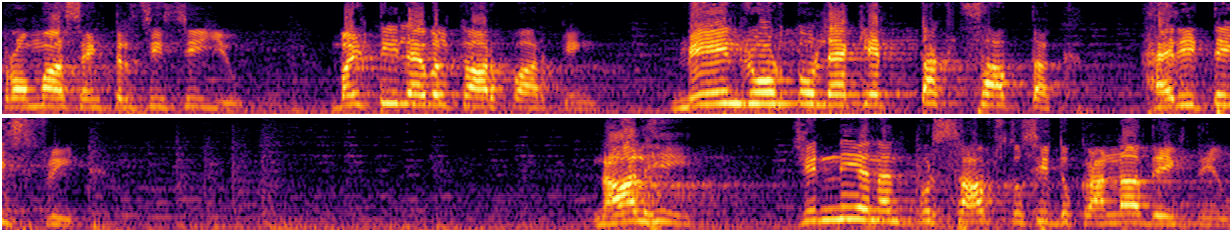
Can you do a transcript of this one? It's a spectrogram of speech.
trauma centre CCU multi level car parking main road ਤੋਂ ਲੈ ਕੇ ਤਖਤ ਸਾਹਿਬ ਤੱਕ ਹੈਰੀਟੇਜ ਸਟਰੀਟ ਨਾਲ ਹੀ ਜਿੰਨੀ ਅਨੰਦਪੁਰ ਸਾਹਿਬ 'ਚ ਤੁਸੀਂ ਦੁਕਾਨਾਂ ਦੇਖਦੇ ਹੋ,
